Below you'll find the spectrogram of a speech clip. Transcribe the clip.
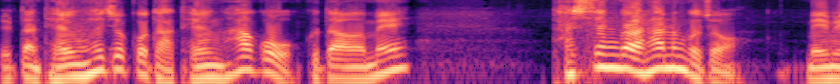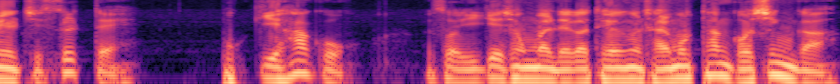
일단 대응해줄 거 다 대응하고 그 다음에 다시 생각을 하는 거죠. 매매일지 쓸 때 복귀하고 그래서 이게 정말 내가 대응을 잘못한 것인가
